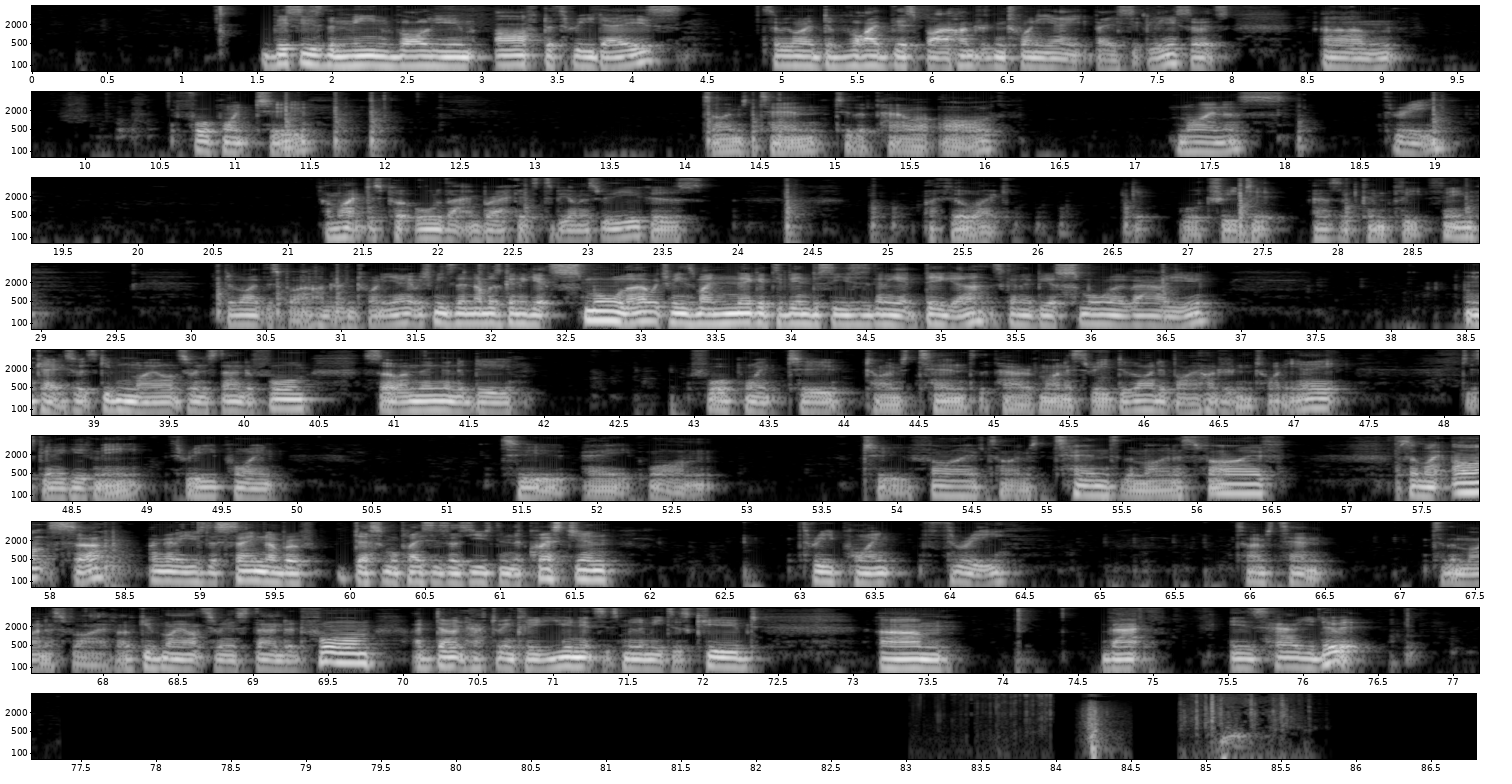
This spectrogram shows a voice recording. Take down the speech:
this is the mean volume after three days. So we want to divide this by 128 basically. So it's um, 4.2 times 10 to the power of minus 3. I might just put all of that in brackets to be honest with you because I feel like it will treat it as a complete thing. Divide this by 128, which means the number is going to get smaller, which means my negative indices is going to get bigger. It's going to be a smaller value. Okay, so it's given my answer in standard form. So I'm then going to do 4.2 times 10 to the power of minus 3 divided by 128, which is going to give me 3.28125 times 10 to the minus 5 so my answer, I'm going to use the same number of decimal places as used in the question, 3.3 times 10 to the minus 5. I've given my answer in standard form. I don't have to include units, it's millimeters cubed. Um, that is how you do it.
